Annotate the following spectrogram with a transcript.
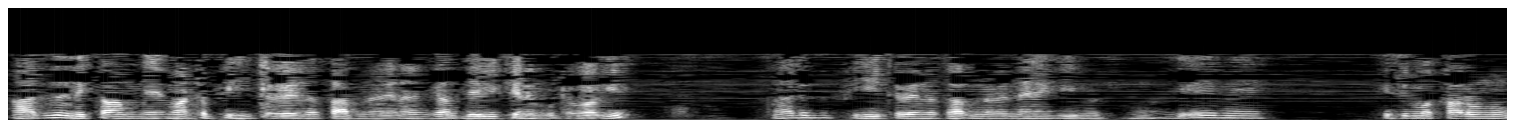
හරිද? නිකම් මේ මට පිහිට වෙන තරණ වෙන නිකන් දෙවි කෙනෙකුට වගේ. හරිද? පිහිට වෙන තරණ වෙන හැඟීමකින් වගේ. මේ කිසිම කරුණු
